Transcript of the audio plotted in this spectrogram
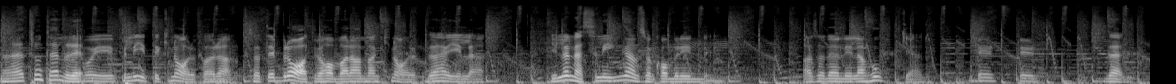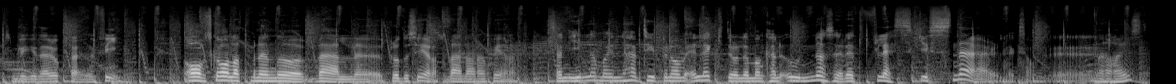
Nej, jag tror inte heller Det det. var ju för lite knorr förra. Så att det är bra att vi har varannan knorr. Det här gillar jag. Gillar den här slingan som kommer in. Alltså den lilla hooken. Den som ligger där uppe. Den är fin. Avskalat men ändå välproducerat, väl arrangerat. Sen gillar man ju den här typen av elektro där man kan unna sig rätt fläskig snare liksom. Eh, Ja, just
